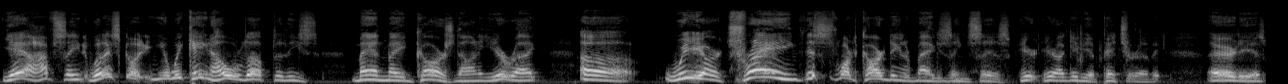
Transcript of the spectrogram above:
yeah, I've seen. it. Well, it's going. You know, we can't hold up to these man-made cars, Donnie. You're right. Uh, we are trained. This is what Car Dealer magazine says. Here, here, I'll give you a picture of it. There it is.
